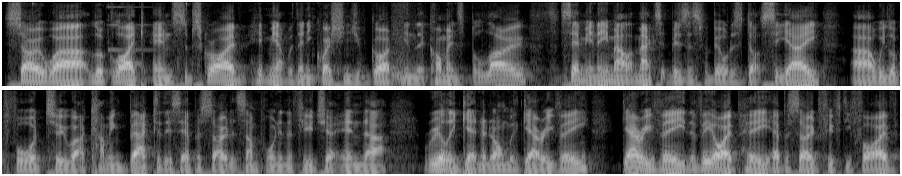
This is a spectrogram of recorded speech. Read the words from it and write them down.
So, uh, look, like and subscribe. Hit me up with any questions you've got in the comments below. Send me an email at max at businessforbuilders.ca. Uh, we look forward to uh, coming back to this episode at some point in the future and uh, really getting it on with Gary V. Gary V, the VIP, episode 55,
